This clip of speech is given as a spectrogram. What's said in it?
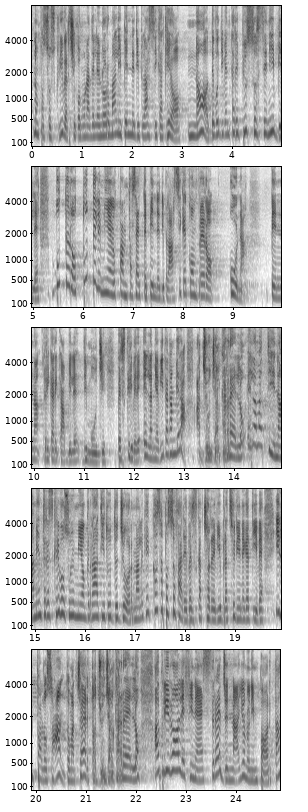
Non posso scriverci con una delle normali penne di plastica che ho. No, devo diventare più sostenibile. Butterò tutte le mie 87 penne di plastica e comprerò una penna ricaricabile di Muji per scrivere e la mia vita cambierà, aggiungi al carrello e la mattina mentre scrivo sul mio gratitude journal che cosa posso fare per scacciare le vibrazioni negative? Il palo santo, ma certo, aggiungi al carrello, aprirò le finestre, gennaio non importa,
